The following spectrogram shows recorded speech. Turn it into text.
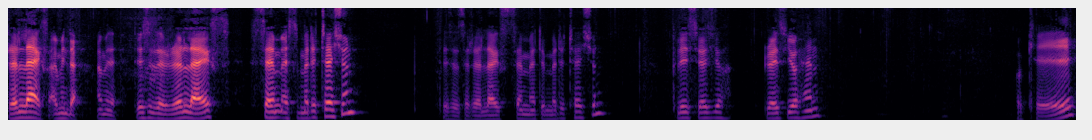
relax. I mean, the, I mean, this is a relax, same as meditation. This is a relax, same as meditation. Please raise your raise your hand. Okay.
